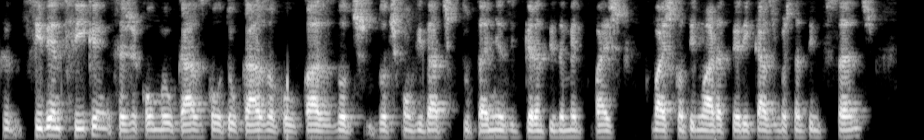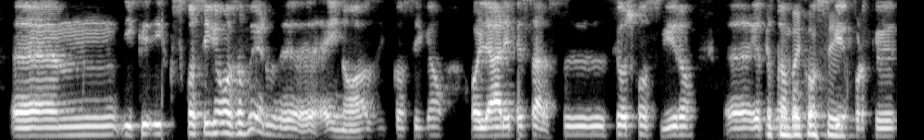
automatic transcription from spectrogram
que se identifiquem, seja com o meu caso, com o teu caso ou com o caso de outros, de outros convidados que tu tenhas e que garantidamente vais, vais continuar a ter e casos bastante interessantes um, e, que, e, que, se consigam rever uh, em nós e que consigam olhar e pensar se, se eles conseguiram, uh, eu, eu também, consigo, porque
